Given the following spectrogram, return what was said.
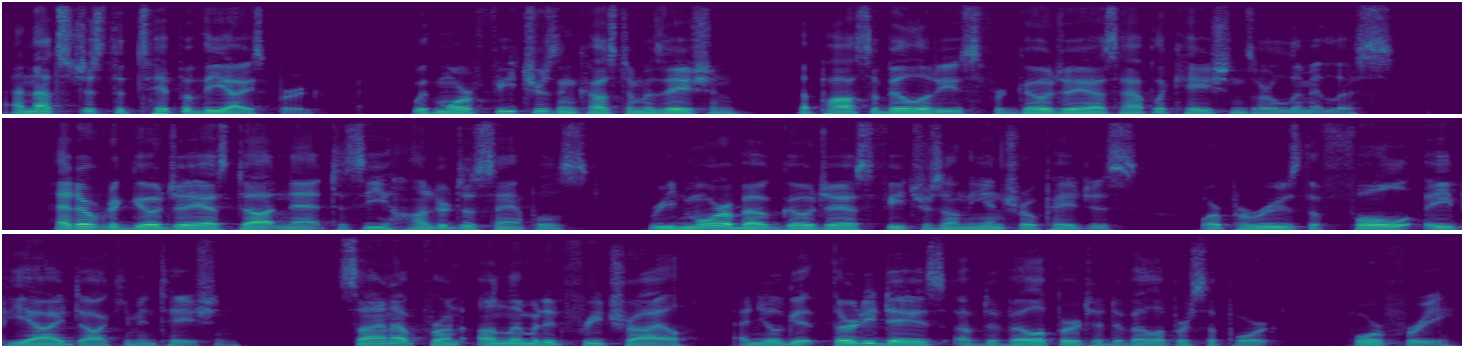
and that's just the tip of the iceberg. With more features and customization, the possibilities for GoJS applications are limitless. Head over to gojs.net to see hundreds of samples, read more about GoJS features on the intro pages, or peruse the full API documentation. Sign up for an unlimited free trial, and you'll get 30 days of developer to developer support for free.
